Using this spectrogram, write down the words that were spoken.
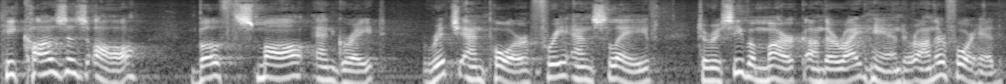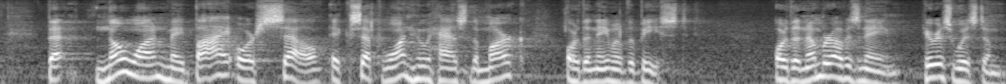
He causes all, both small and great, rich and poor, free and slave, to receive a mark on their right hand or on their forehead, that no one may buy or sell except one who has the mark or the name of the beast or the number of his name. Here is wisdom.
